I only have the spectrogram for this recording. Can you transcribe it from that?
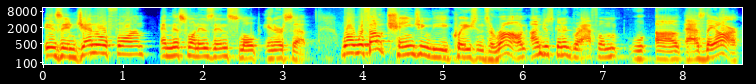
is in general form, and this one is in slope-intercept. Well, without changing the equations around, I'm just going to graph them uh, as they are.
